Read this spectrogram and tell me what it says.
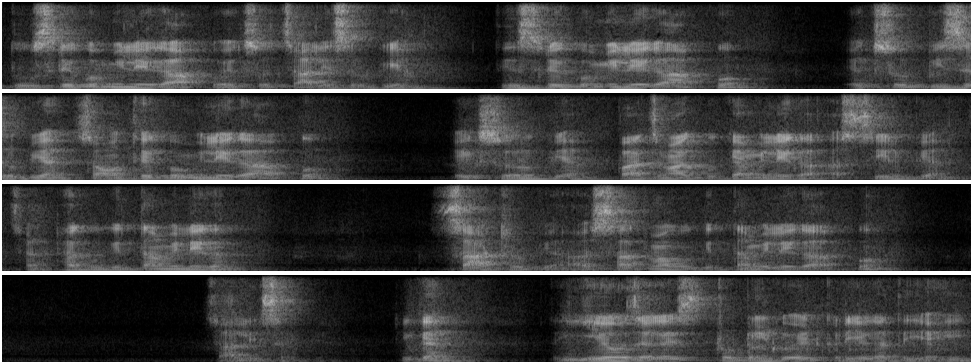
दूसरे को मिलेगा आपको एक सौ चालीस रुपया, तीसरे को मिलेगा आपको एक सौ बीस रुपया, चौथे को मिलेगा आपको एक सौ रुपया, पाँचवा को क्या मिलेगा? अस्सी रुपया, छठा को कितना मिलेगा? साठ रुपया, और सातवां को कितना मिलेगा आपको? चालीस रुपया, ठीक है? तो ये हो जाएगा, इस टोटल को ऐड करिएगा तो यही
